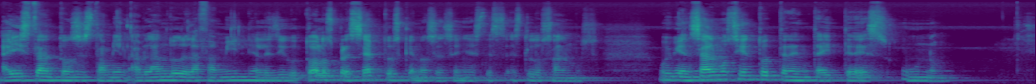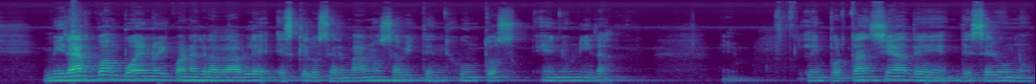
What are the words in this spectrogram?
ahí está entonces también hablando de la familia, les digo, todos los preceptos que nos enseñan este, este, los salmos. Muy bien, Salmo 133, 1. Mirad cuán bueno y cuán agradable es que los hermanos habiten juntos en unidad. La importancia de, de ser uno.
